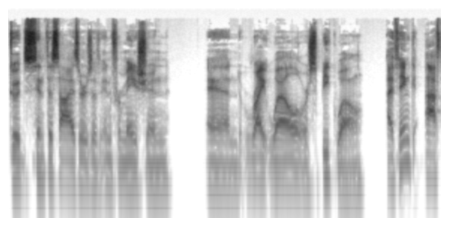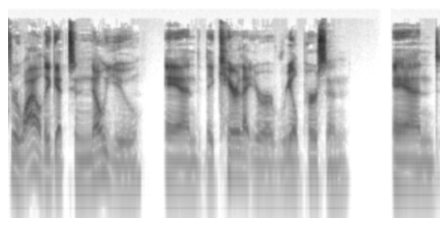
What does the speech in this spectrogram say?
good synthesizers of information and write well or speak well. I think after a while, they get to know you and they care that you're a real person and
